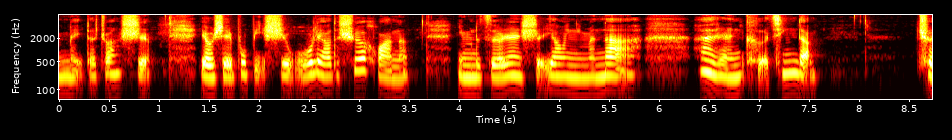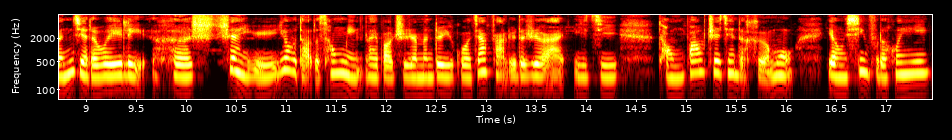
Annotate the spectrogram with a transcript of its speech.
美的装饰。有谁不鄙视无聊的奢华呢？你们的责任是要你们那。爱人可亲的、纯洁的威力和善于诱导的聪明，来保持人们对于国家法律的热爱，以及同胞之间的和睦，用幸福的婚姻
